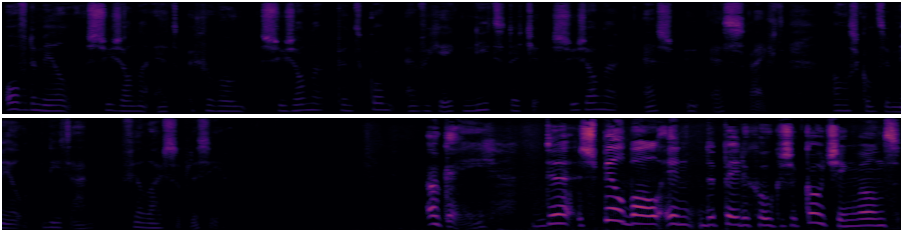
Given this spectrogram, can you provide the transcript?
of de mail suzanne@gewoonsuzanne.com en vergeet niet dat je Suzanne S U S schrijft. Anders komt de mail niet aan. Veel luisterplezier. Oké, de speelbal in de pedagogische coaching. Want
